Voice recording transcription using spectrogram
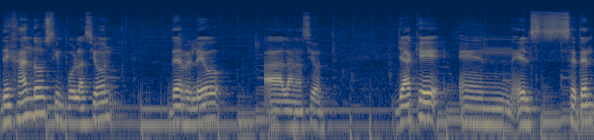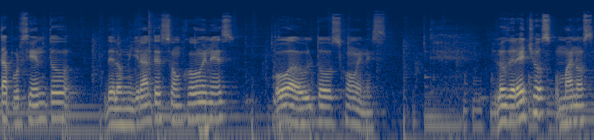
dejando sin población de relevo a la nación, ya que en el 70% de los migrantes son jóvenes o adultos jóvenes. Los derechos humanos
